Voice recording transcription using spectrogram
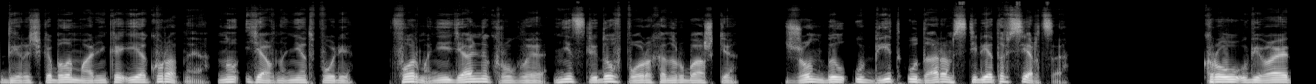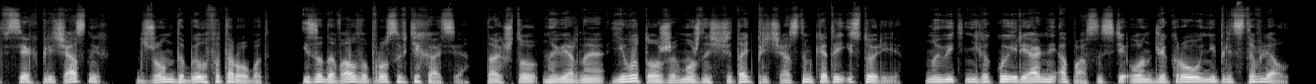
Дырочка была маленькая и аккуратная, но явно не от пули. Форма не идеально круглая, нет следов пороха на рубашке. Джон был убит ударом стилета в сердце. Кроу убивает всех причастных? Джон добыл фоторобот и задавал вопросы в Техасе, так что, наверное, его тоже можно считать причастным к этой истории. Но ведь никакой реальной опасности он для Кроу не представлял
